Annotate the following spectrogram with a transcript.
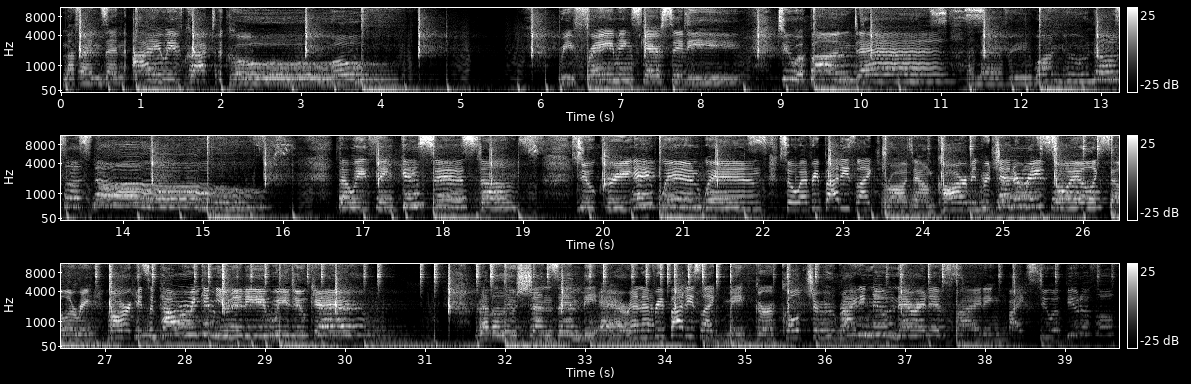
My friends and I, we've cracked the code. Reframing scarcity to abundance. And everyone who knows us knows that we think in systems to create win wins. So everybody's like, draw down carbon, Revolutions in the air, and everybody's like maker culture, writing new narratives, riding bikes to a beautiful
